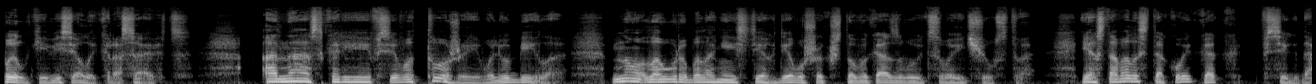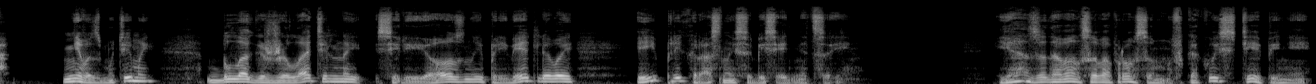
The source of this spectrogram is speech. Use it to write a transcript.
пылкий, веселый красавец. Она, скорее всего, тоже его любила, но Лаура была не из тех девушек, что выказывают свои чувства, и оставалась такой, как всегда, невозмутимой, благожелательной, серьезной, приветливой и прекрасной собеседницей. Я задавался вопросом, в какой степени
